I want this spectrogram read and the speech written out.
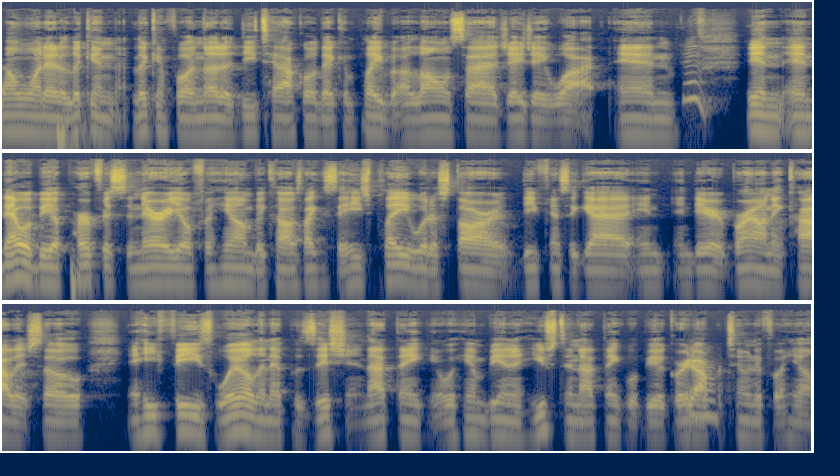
someone that are looking looking for another D tackle that can play alongside J.J. Watt, and hmm and and that would be a perfect scenario for him because, like I said, he's played with a star defensive guy in, in Derrick Brown in college. So and he feeds well in that position. I think with him being in Houston, I think would be a great yeah. opportunity for him.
